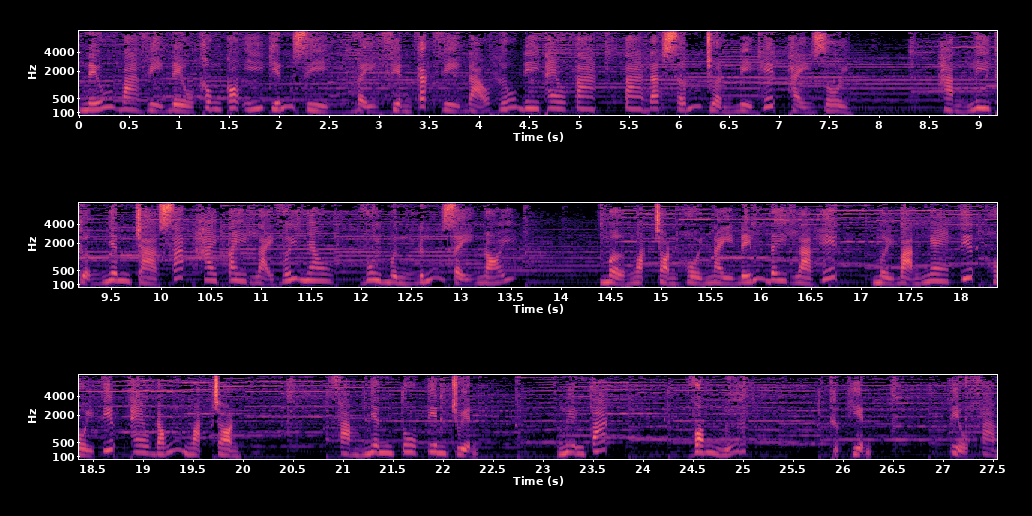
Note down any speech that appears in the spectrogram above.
Nếu ba vị đều không có ý kiến gì, vậy phiền các vị đạo hữu đi theo ta, ta đã sớm chuẩn bị hết thảy rồi. Hàn ly thượng nhân trà sát hai tay lại với nhau, vui mừng đứng dậy nói. Mở ngoặt tròn hồi này đến đây là hết, mời bạn nghe tiếp hồi tiếp theo đóng ngoặt tròn. Phạm nhân tu tiên truyện. Nguyên tác. Vong ngữ. Thực hiện. Tiểu phàm.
